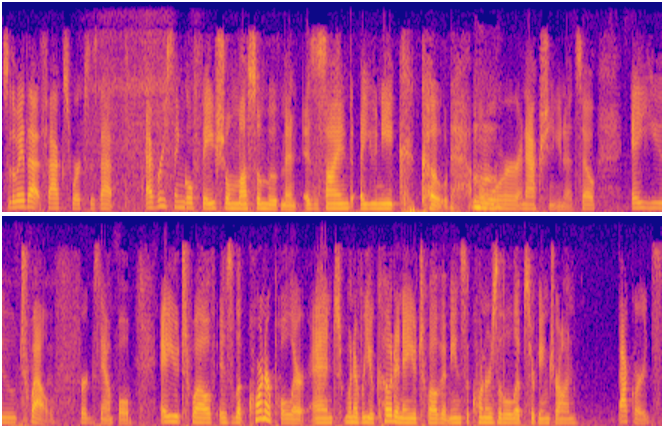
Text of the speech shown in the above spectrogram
So the way that FACS works is that every single facial muscle movement is assigned a unique code or an action unit. So AU12, for example, AU12 is lip corner puller, and whenever you code an AU12, it means the corners of the lips are being drawn backwards,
